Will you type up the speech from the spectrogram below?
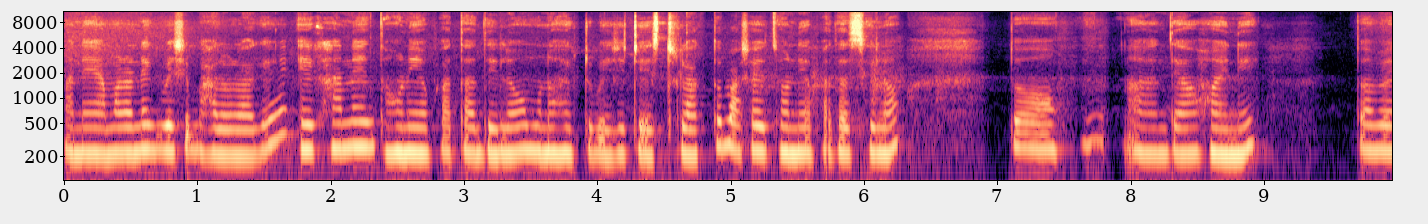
মানে আমার অনেক বেশি ভালো লাগে। এখানে ধনিয়া পাতা দিলেও মনে হয় একটু বেশি টেস্ট লাগতো। বাসায় ধনিয়া পাতা ছিল, তো দেওয়া হয়নি। তবে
